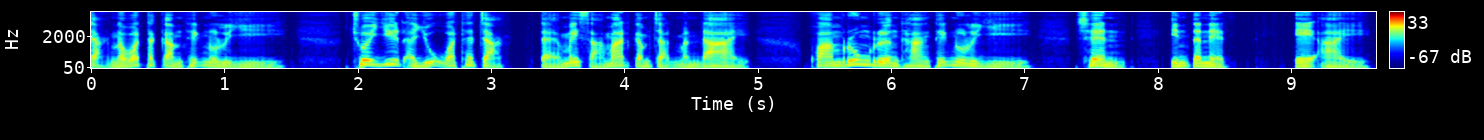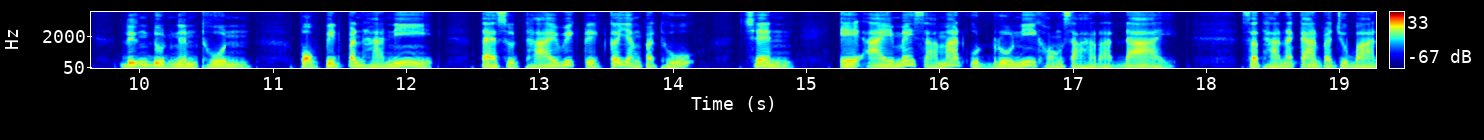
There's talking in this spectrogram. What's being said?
จักรนวัตกรรมเทคโนโลยี ช่วยยืดอายุวัฏจักร แต่ไม่สามารถกำจัดมันได้ ความรุ่งเรืองทางเทคโนโลยี เช่น อินเทอร์เน็ต AI ดึงดูดเงินทุน ปกปิดปัญหานี้ แต่สุดท้ายวิกฤตก็ยังปะทุ เช่น AI ไม่สามารถอุดรูหนี้ของสหรัฐได้ สถานการณ์ปัจจุบัน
